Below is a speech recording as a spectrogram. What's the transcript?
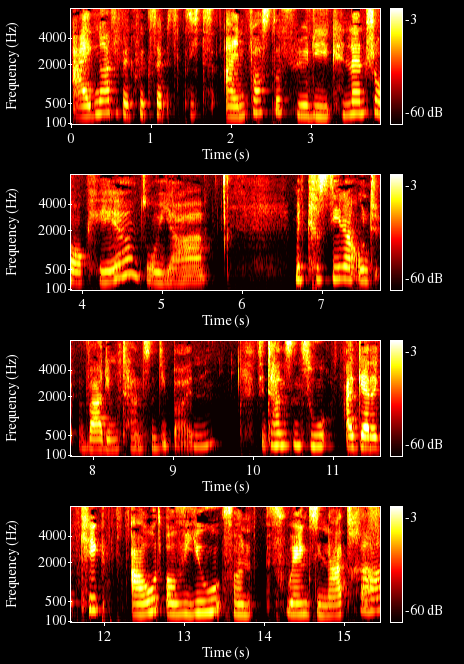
eigenartig, weil Quickstep ist jetzt nicht das einfachste für die Kindershow. Okay, so ja. Mit Christina und Vadim tanzen die beiden. Sie tanzen zu I Get a Kick Out of You von Frank Sinatra.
